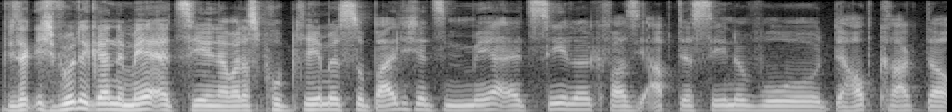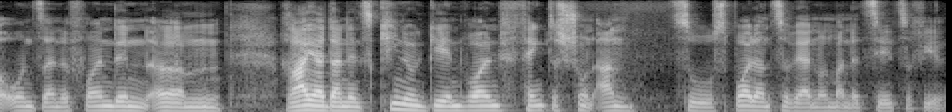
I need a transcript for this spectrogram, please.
Wie gesagt, ich würde gerne mehr erzählen, aber das Problem ist, sobald ich jetzt mehr erzähle, quasi ab der Szene, wo der Hauptcharakter und seine Freundin ähm, Raya dann ins Kino gehen wollen, fängt es schon an, zu Spoilern zu werden und man erzählt zu viel.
